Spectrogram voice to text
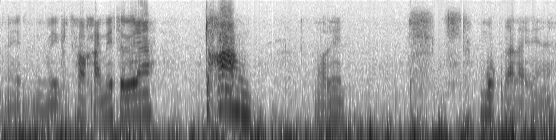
ไม่ไม่ถ้าใครไม่ซื้อนะจ้า งรอเล่น มุกอะไรเนี่ยนะ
